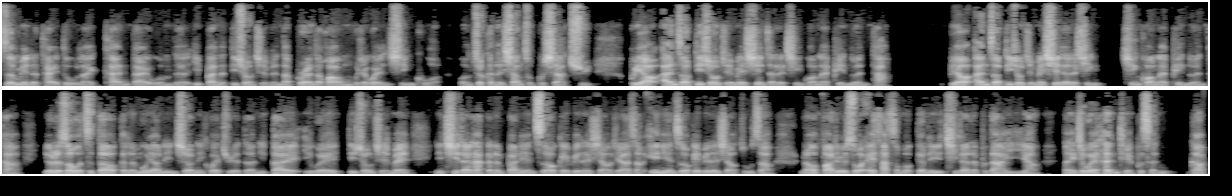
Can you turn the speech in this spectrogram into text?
正面的态度来看待我们的一般的弟兄姐妹，那不然的话，我们会就会很辛苦啊？我们就可能相处不下去。不要按照弟兄姐妹现在的情况来评论他，不要按照弟兄姐妹现在的情情况来评论他。有的时候我知道，可能牧羊领袖你会觉得，你带一位弟兄姐妹，你期待他可能半年之后可以变成小家长，一年之后可以变成小组长，然后发觉说，哎，他怎么跟你期待的不大一样？那你就会恨铁不成钢，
